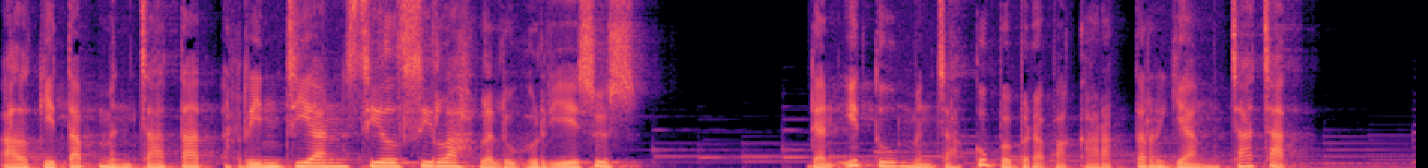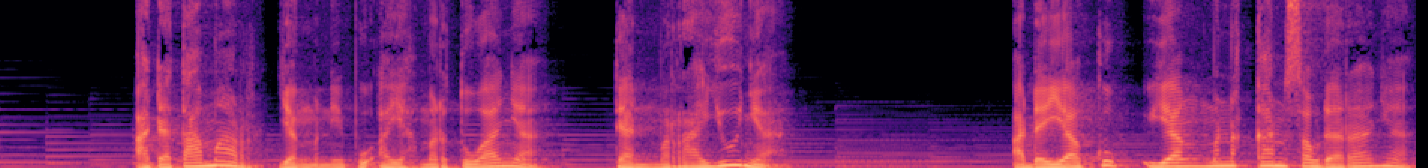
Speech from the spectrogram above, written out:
Alkitab mencatat rincian silsilah leluhur Yesus, dan itu mencakup beberapa karakter yang cacat. Ada Tamar yang menipu ayah mertuanya dan merayunya. Ada Yakub yang menekan saudaranya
